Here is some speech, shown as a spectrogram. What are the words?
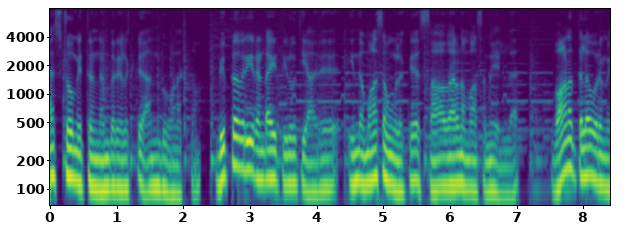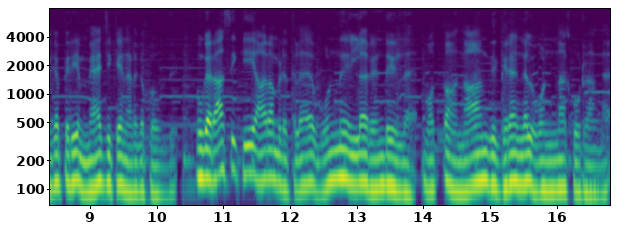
ஆஸ்ட்ரோமித்ரன் நண்பர்களுக்கு அன்பு வணக்கம். பிப்ரவரி ரெண்டாயிரத்தி இருபத்தி ஆறு இந்த மாதம் உங்களுக்கு சாதாரண மாதமே இல்லை. வானத்தில் ஒரு மிகப்பெரிய மேஜிக்கே நடக்க போகுது. உங்கள் ராசிக்கு ஆறாம் இடத்துல ஒன்று இல்லை ரெண்டு இல்லை மொத்தம் நான்கு கிரகங்கள் ஒன்றா கூடுறாங்க.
